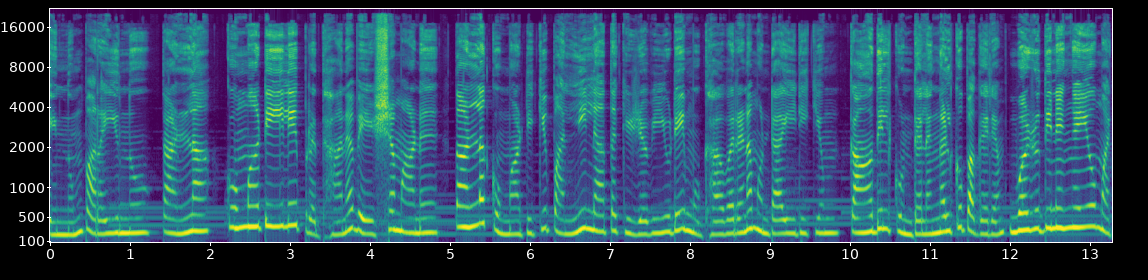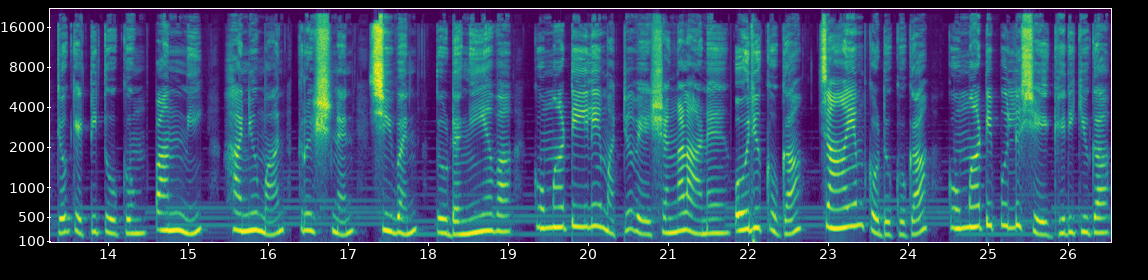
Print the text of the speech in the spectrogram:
എന്നും പറയുന്നു. തള്ള കുമ്മാട്ടിയിലെ പ്രധാന വേഷമാണ്. തള്ളക്കുമ്മാട്ടിക്കു പല്ലില്ലാത്ത കിഴവിയുടെ മുഖാവരണമുണ്ടായിരിക്കും. കാതിൽ കുണ്ടലങ്ങൾക്കു പകരം വഴുതിനങ്ങയോ മറ്റോ കെട്ടിത്തൂക്കും. പന്നി ഹനുമാൻ കൃഷ്ണൻ ശിവൻ തുടങ്ങിയവ കുമ്മാട്ടിയിലെ മറ്റു വേഷങ്ങളാണ്. ഒരുക്കുക ചായം കൊടുക്കുക കുമ്മാട്ടിപ്പുല്ല് ശേഖരിക്കുക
